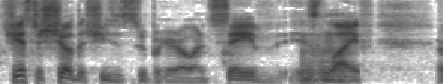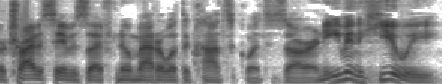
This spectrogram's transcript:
she has to show that she's a superhero and save his life or try to save his life no matter what the consequences are. And even Hughie,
